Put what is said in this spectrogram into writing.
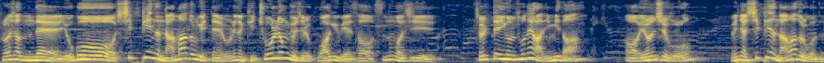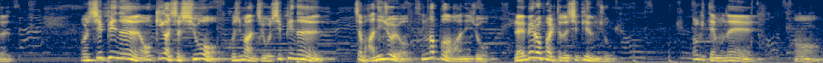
그러셨는데 요거 CP는 남아돌기 때문에 우리는 기초훈련 교재를 구하기 위해서 쓰는 거지 절대 이건 손해가 아닙니다. 어 이런 식으로 왜냐 CP는 남아돌거든. 어, CP는 얻기가 진짜 쉬워. 거짓말 안 치고 CP는 진짜 많이 줘요. 생각보다 많이 줘. 레벨업 할 때도 CP는 줘. 그렇기 때문에 어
